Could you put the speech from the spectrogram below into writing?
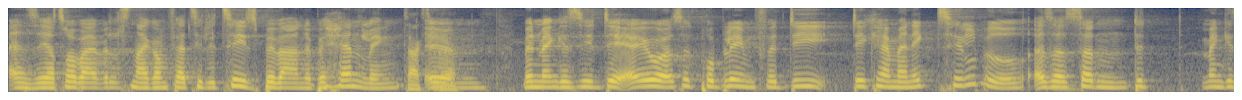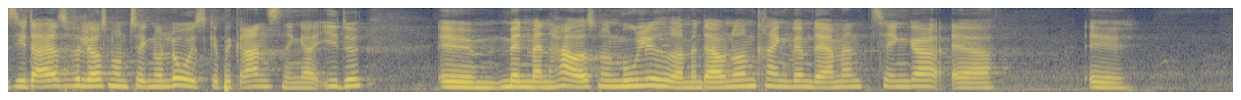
Altså, jeg tror bare, jeg vil snakke om fertilitetsbevarende behandling. Tak skal du have. Men man kan sige, det er jo også et problem, fordi det kan man ikke tilbyde. Altså sådan, det, man kan sige, der er selvfølgelig også nogle teknologiske begrænsninger i det, øhm, men man har også nogle muligheder, men der er jo noget omkring, hvem det er, man tænker er, øh,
